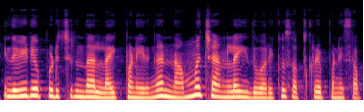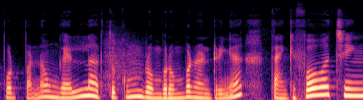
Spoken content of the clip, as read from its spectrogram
இந்த வீடியோ பிடிச்சிருந்தா லைக் பண்ணிடுங்க நம்ம சேனலை இது வரைக்கும் சப்ஸ்கிரைப் பண்ணி சப்போர்ட் பண்ண உங்கள் எல்லாத்துக்கும் ரொம்ப ரொம்ப நன்றிங்க. தேங்க்யூ ஃபார் வாட்சிங்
